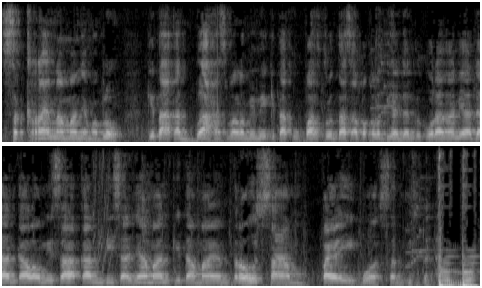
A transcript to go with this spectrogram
sekeren namanya ma bro. Kita akan bahas malam ini kita kupas tuntas apa kelebihan dan kekurangannya. Dan kalau misalkan bisa nyaman kita main terus sampai bosen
